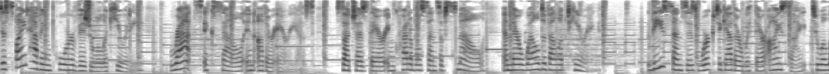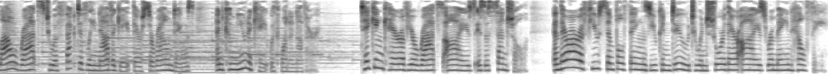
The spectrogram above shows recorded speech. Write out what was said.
Despite having poor visual acuity, rats excel in other areas, such as their incredible sense of smell and their well developed hearing. These senses work together with their eyesight to allow rats to effectively navigate their surroundings and communicate with one another. Taking care of your rat's eyes is essential, and there are a few simple things you can do to ensure their eyes remain healthy.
